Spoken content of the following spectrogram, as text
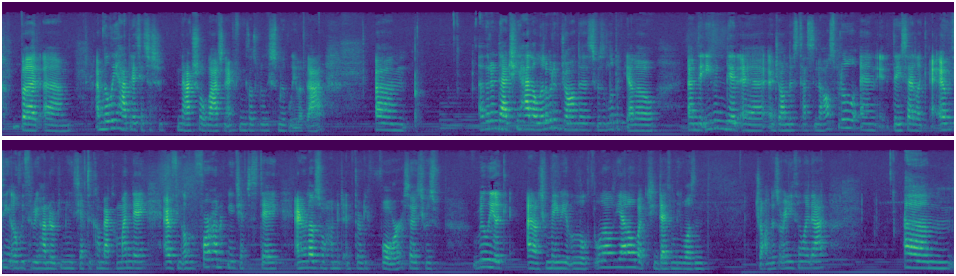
But um i'm really happy that it's such a natural latch and everything goes really smoothly with that. Um other than that she had a little bit of jaundice she was a little bit yellow and they even did a, a, jaundice test in the hospital and they said like everything over 300 means you have to come back on Monday everything over 400 means you have to stay and her levels were 134 so she was really like I don't know she maybe a little, a little yellow but she definitely wasn't jaundice or anything like that. Um,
